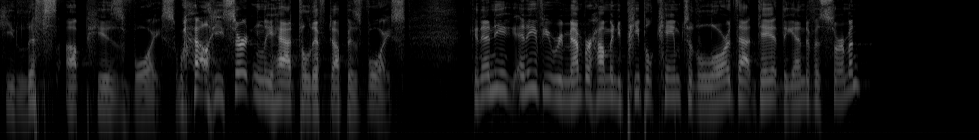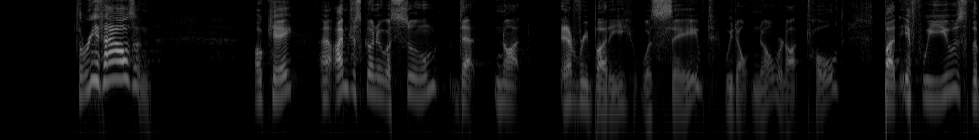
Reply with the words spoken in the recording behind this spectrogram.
He lifts up his voice. Well, he certainly had to lift up his voice. Can any, any of you remember how many people came to the Lord that day at the end of his sermon? 3,000. Okay, I'm just going to assume that not everybody was saved. We don't know, we're not told. But if we use the,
